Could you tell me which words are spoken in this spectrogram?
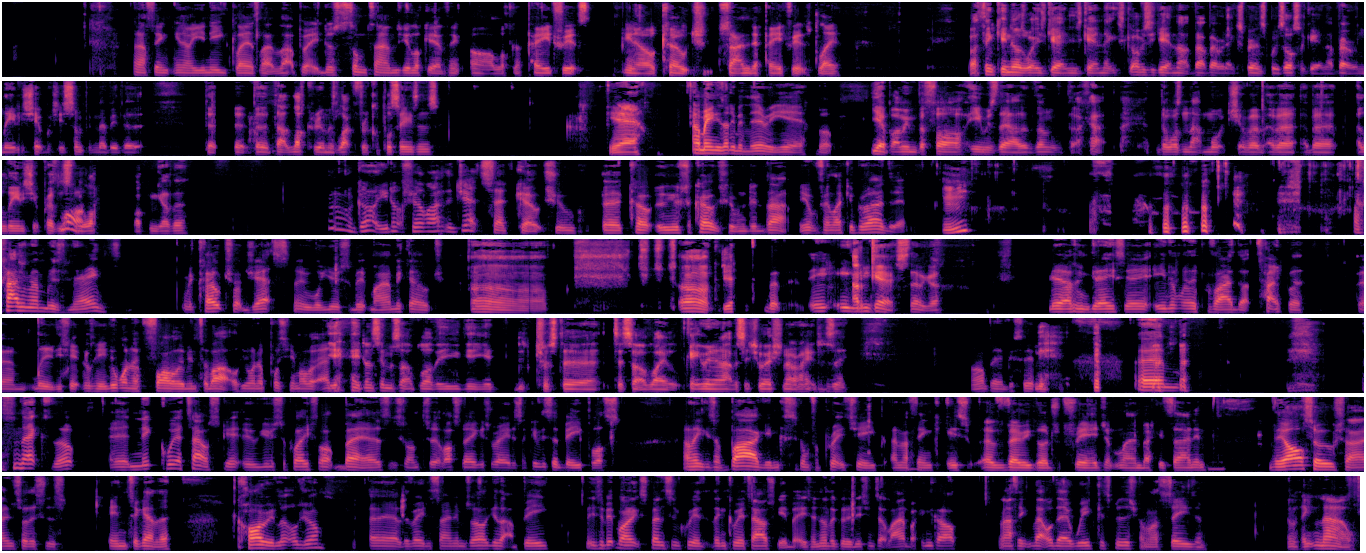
and I think you know you need players like that. But it does sometimes you look at it and think, oh, look, a Patriots, you know, coach signed a Patriots player. But I think he knows what he's getting. He's getting he's obviously getting that, that veteran experience, but he's also getting that veteran leadership, which is something maybe that that that, that, that locker room has lacked for a couple of seasons. Yeah, I mean he's only been there a year, but Yeah, but I mean, before he was there, I can't, there wasn't that much of a of a of a, a leadership presence in the What? locker room together. Oh God, you don't feel like the Jets head coach who uh, co- who used to coach him did that. You don't feel like he provided it. Hmm? I can't remember his name. The coach at Jets who used to be Miami coach, Oh, oh yeah, but he, he Adam Gase. There we go. yeah, Adam Grace. Yeah, he didn't really provide that type of um, leadership. Does he? You don't want to follow him into battle. You want to push him over. Yeah, he doesn't seem the sort of bloke that you, you, you trust to to sort of like get you in and out of a situation. All right, does he? I'll babysit. Yeah. um, Next up, uh, Nick Kwiatkowski, who used to play for Bears, has gone to Las Vegas Raiders. I give this a B plus. I think it's a bargain because he's gone for pretty cheap, and I think he's a very good free agent linebacker signing. They also signed, so this is in together, Cory Littleton. Uh, the Raiders signed him as well. Give that a B. He's a bit more expensive than Kwiatkoski, but he's another good addition to that linebacking core. And I think that was their weakest position last season. And I think now,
